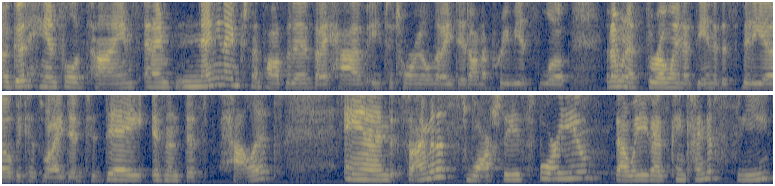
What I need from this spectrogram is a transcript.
a good handful of times and I'm 99% positive that I have a tutorial that I did on a previous look that I'm going to throw in at the end of this video because what I did today isn't this palette and so I'm going to swatch these for you. That way you guys can kind of see.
